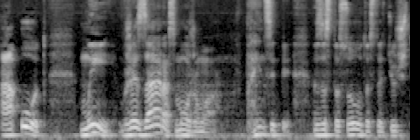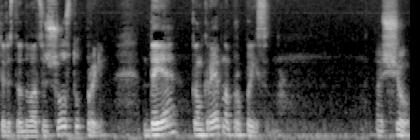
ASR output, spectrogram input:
А от ми вже зараз можемо, в принципі, застосовувати статтю 426 прим, де конкретно прописано, що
